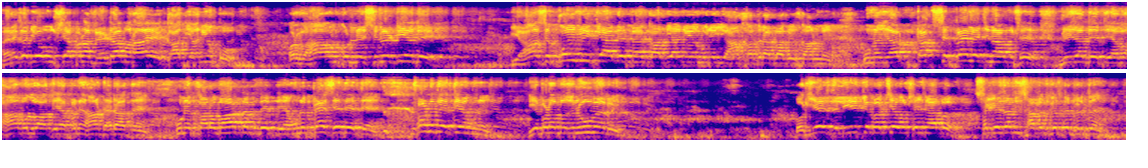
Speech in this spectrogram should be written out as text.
میں نے کہا جو اسے اپنا بیٹا بنائے قادیانیوں کو، اور وہاں ان کو نیشنلٹیاں دے۔ یہاں سے کوئی بھی کیا دے میں قادیانی ہوں، مجھے یہاں خطرہ ہے پاکستان میں۔ انہیں یار تک سے پہلے جناب اسے ویزا دیتے ہیں، وہاں بلواتے ہیں، اپنے ہاں ٹھہراتے ہیں۔ انہیں کاروبار تک دیتے ہیں، انہیں پیسے دیتے ہیں، فنڈ دیتے ہیں انہیں۔ یہ بڑا مظلوم ہے بھائی۔ اور یہ دلیل کے بچے اسے جناب سید ثابت کرتے پھرتے ہیں۔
